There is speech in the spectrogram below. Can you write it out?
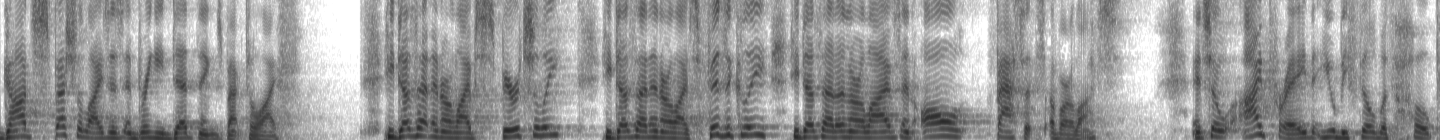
God specializes in bringing dead things back to life. He does that in our lives spiritually. He does that in our lives physically. He does that in our lives in all facets of our lives. And so I pray that you'll be filled with hope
